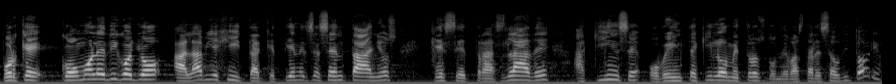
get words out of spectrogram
Porque, como le digo yo a la viejita que tiene 60 años, que se traslade a 15 o 20 kilómetros donde va a estar ese auditorio.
